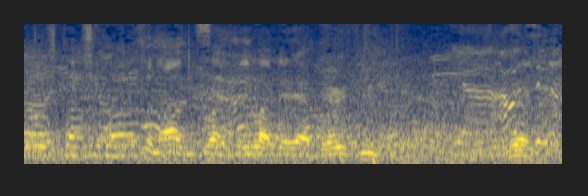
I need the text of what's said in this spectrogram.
those Comic Cons. And I was like, they like they have very few. Yeah, I would say the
